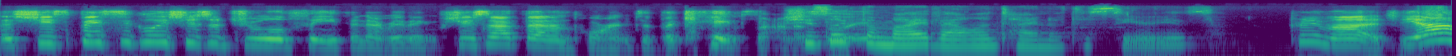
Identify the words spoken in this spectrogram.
Uh, she's basically she's a jewel thief and everything. She's not that important to the games, honestly. She's like the My Valentine of the series. Pretty much, yeah.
